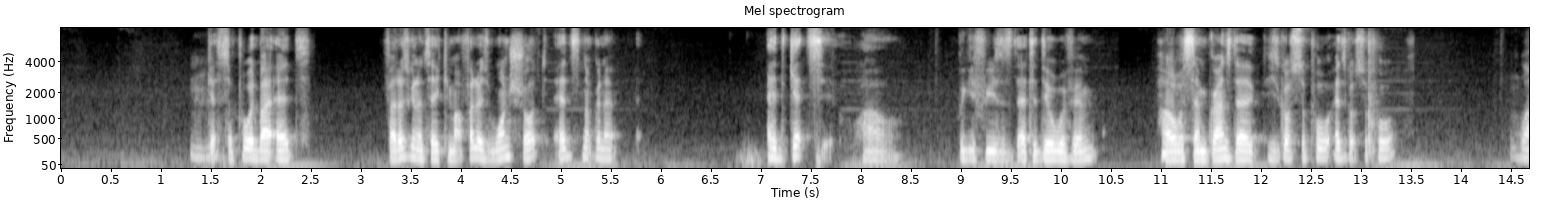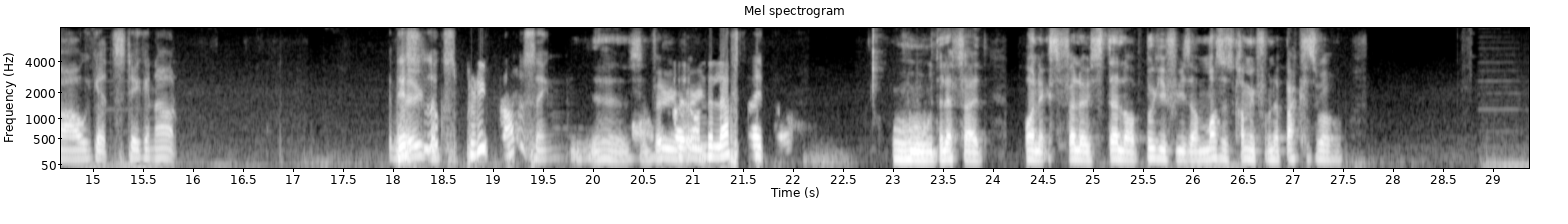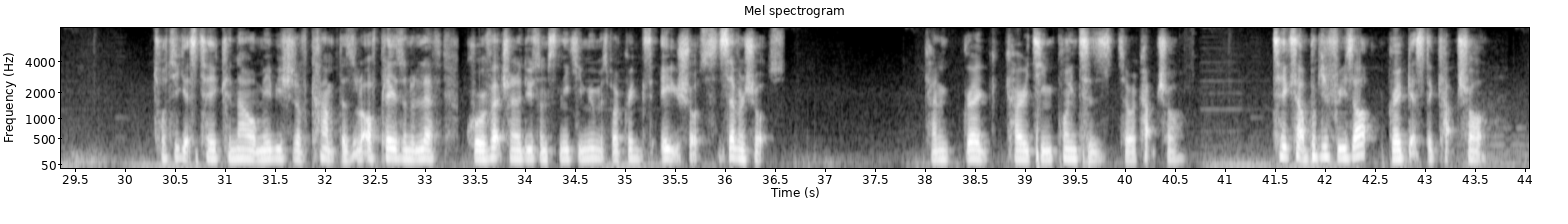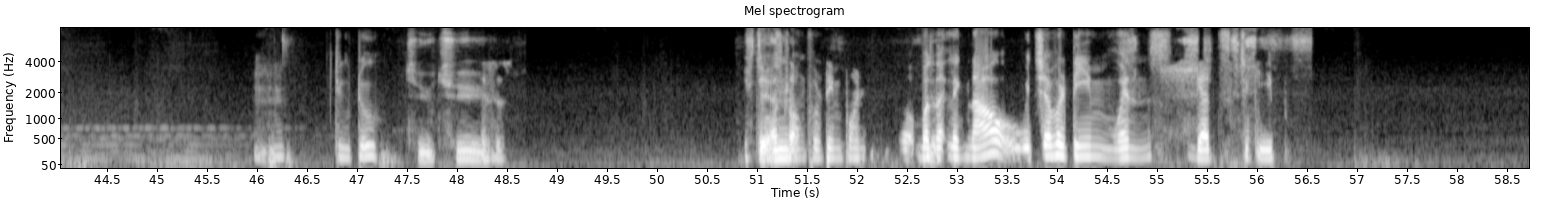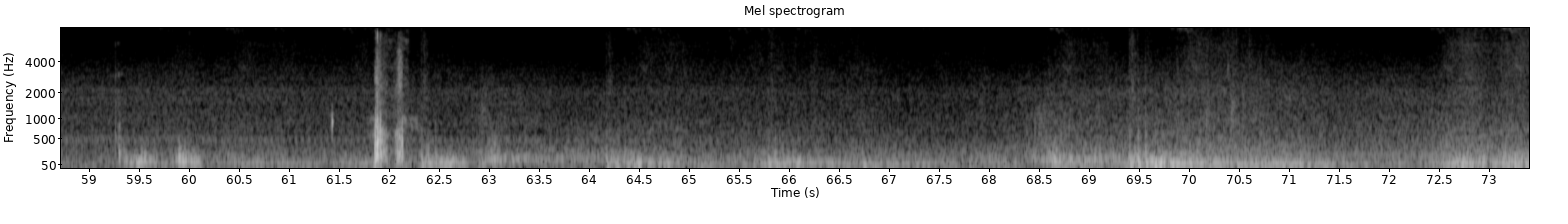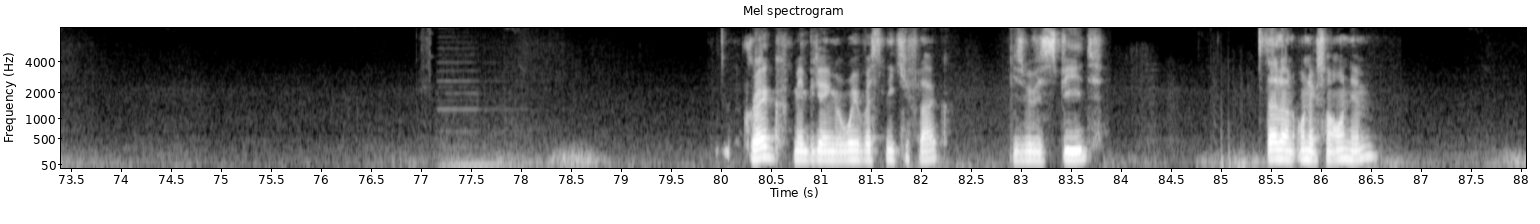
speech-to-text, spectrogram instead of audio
Mhm. Gets supported by Ed. Fella's going to take him out. Fella's one shot. Ed's not going to. Ed gets it. Wow. Boogie Freeze is there to deal with him. However, Sam Grand's there. He's got support. Ed's got support. Wow, he gets taken out. This Very looks pretty promising. Yeah, it's a oh, very, very. on the left side, though. Ooh, the left side. Onyx, Fellow, Stella, Boogie Freezer, Muzzers coming from the back as well. Totti gets taken out. Maybe he should have camped. There's a lot of players on the left. Corvette trying to do some sneaky movements, but Greg's eight shots, seven shots. Can Greg carry team pointers to a capture? Takes out Boogie Freezer. Greg gets the capture. hmm 2 2. 2 2. This is If they so end strong up. for team point. But Yeah. like, like now, whichever team wins gets to keep. Greg maybe getting away with a sneaky flag. He's with his speed. Stella and Onyx are on him.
